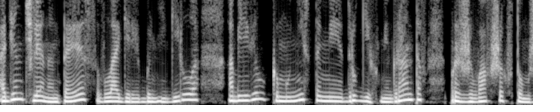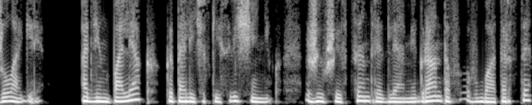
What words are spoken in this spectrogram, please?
один член НТС в лагере Банигилла объявил коммунистами других мигрантов, проживавших в том же лагере. Один поляк, католический священник, живший в центре для мигрантов в Баттерсте,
